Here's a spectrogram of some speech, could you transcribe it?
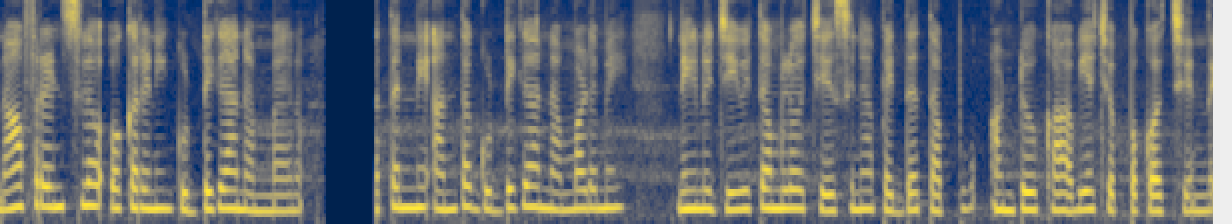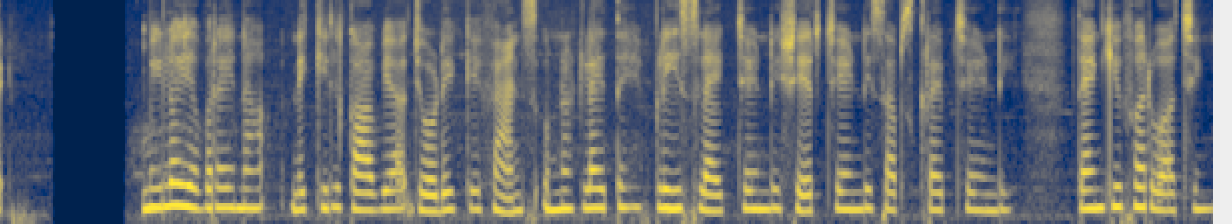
నా ఫ్రెండ్స్లో ఒకరిని గుడ్డిగా నమ్మాను. అతన్ని అంత గుడ్డిగా నమ్మడమే నేను జీవితంలో చేసిన పెద్ద తప్పు అంటూ కావ్య చెప్పుకొచ్చింది. మీలో ఎవరైనా నిఖిల్ కావ్య జోడీకి ఫ్యాన్స్ ఉన్నట్లయితే ప్లీజ్ లైక్ చేయండి షేర్ చేయండి సబ్స్క్రైబ్ చేయండి. Thank you for watching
